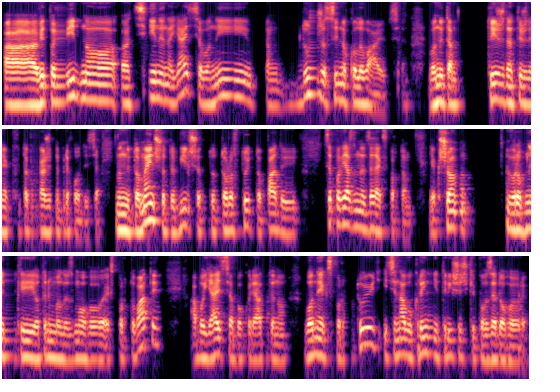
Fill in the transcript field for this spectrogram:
А відповідно, ціни на яйця вони там дуже сильно коливаються. Вони там тиждень на тиждень, як то кажуть, не приходиться. Вони то менше, то більше, то, то ростуть, то падають. Це пов'язано з експортом. Якщо виробники отримали змогу експортувати або яйця, або курятину, вони експортують, і ціна в Україні трішечки повзе догори.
